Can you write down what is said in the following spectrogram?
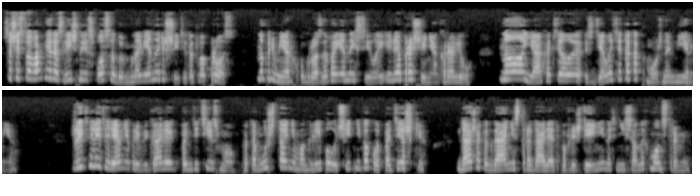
Существовали различные способы мгновенно решить этот вопрос. Например, угроза военной силой или обращение к королю. Но я хотела сделать это как можно мирнее. Жители деревни прибегали к бандитизму, потому что не могли получить никакой поддержки, даже когда они страдали от повреждений, нанесенных монстрами.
